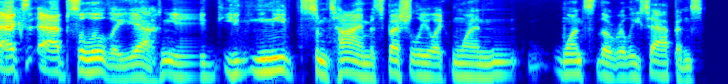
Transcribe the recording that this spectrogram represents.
Ex- absolutely, yeah. You, you, you need some time, especially like when once the release happens,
